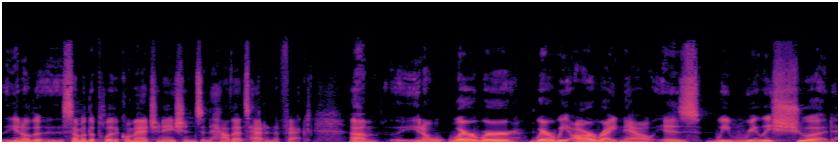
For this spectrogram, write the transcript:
you know, the, some of the political machinations and how that's had an effect. Um, you know, where we're where we are right now is we really should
